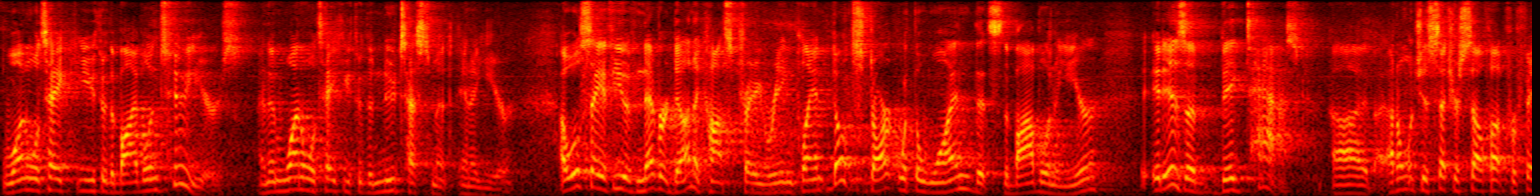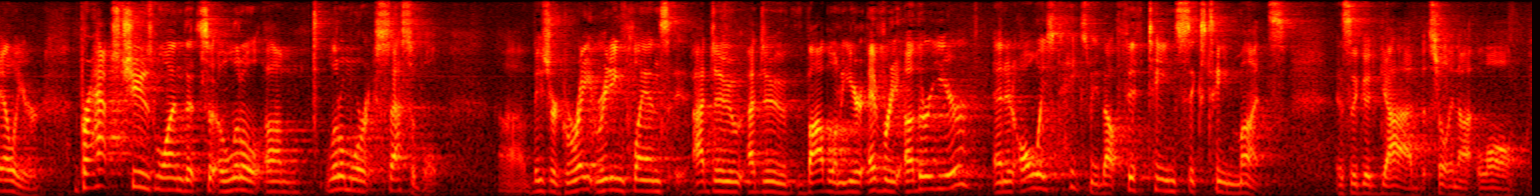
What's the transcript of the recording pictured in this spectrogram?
One will take you through the Bible in two years, and then one will take you through the New Testament in a year. I will say if you have never done a concentrating reading plan, don't start with the one that's the Bible in a year. It is a big task. Uh, I don't want you to set yourself up for failure. Perhaps choose one that's a little, um, little more accessible. Uh, these are great reading plans. I do, I do Bible in a year every other year, and it always takes me about 15, 16 months. It's a good guide, but certainly not law.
